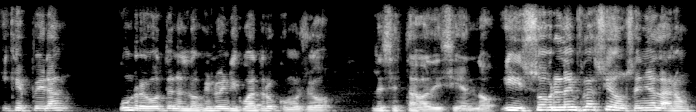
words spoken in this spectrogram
y que esperan un rebote en el 2024, como yo les estaba diciendo. Y sobre la inflación señalaron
